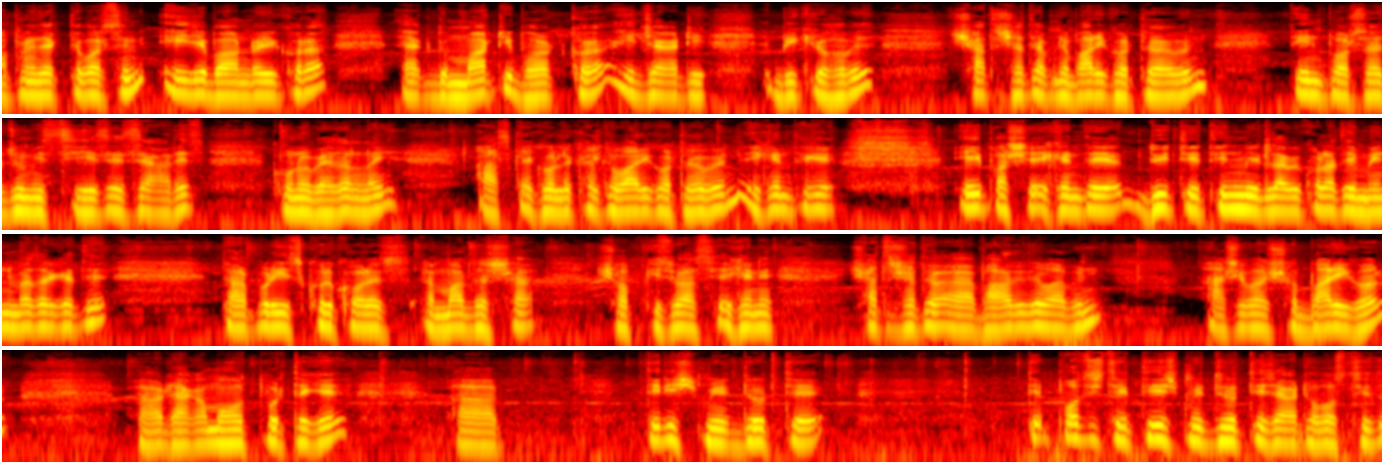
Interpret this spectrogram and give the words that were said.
আপনারা দেখতে পাচ্ছেন এই যে বাউন্ডারি করা, একদম মাটি ভরাট করা, এই জায়গাটি বিক্রি হবে। সাথে সাথে আপনি বাড়ি করতে পারবেন। তিন পয়সা জমি সিএসএস আরএস কোনো ভেজাল নাই। আজকে করলে কালকে বাড়ি করতে পারবেন। এখান থেকে, এই পাশে, এখান থেকে দুই থেকে তিন মিনিট লাগবে কলাতে মেন বাজার খেতে তারপরে স্কুল, কলেজ, মাদ্রাসা সব কিছু আছে। এখানে সাথে সাথে ভাড়া দিতে পারবেন। আশেপাশে সব বাড়িঘর। ঢাকা মহৎপুর থেকে তিরিশ মিনিট দূরত্বে পঁচিশ থেকে তিরিশ মিনিট দূরত্বে জায়গাটা অবস্থিত।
